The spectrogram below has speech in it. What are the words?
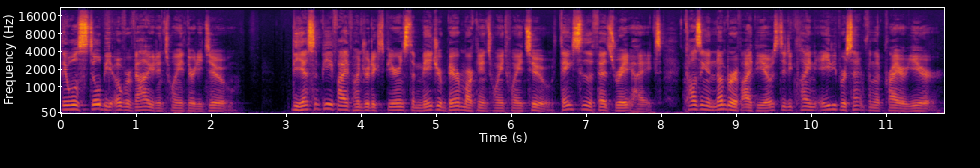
they will still be overvalued in 2032. The S&P 500 experienced a major bear market in 2022 thanks to the Fed's rate hikes, causing a number of IPOs to decline 80% from the prior year.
